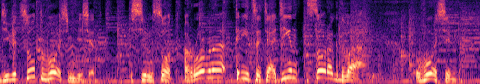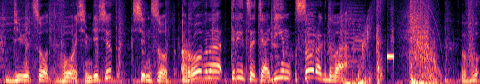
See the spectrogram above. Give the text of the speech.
980 700 ровно 31 42. 8 980 700 ровно 31 42. В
